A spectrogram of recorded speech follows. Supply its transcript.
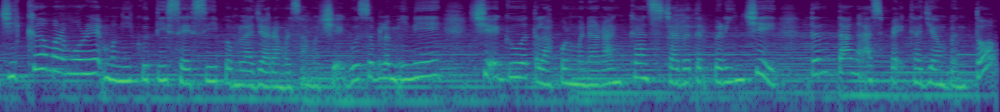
Jika murid-murid mengikuti sesi pembelajaran bersama cikgu sebelum ini, cikgu telah pun menerangkan secara terperinci tentang aspek kajian bentuk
